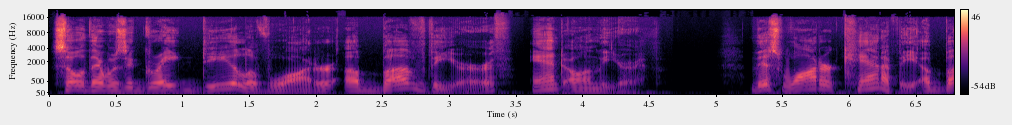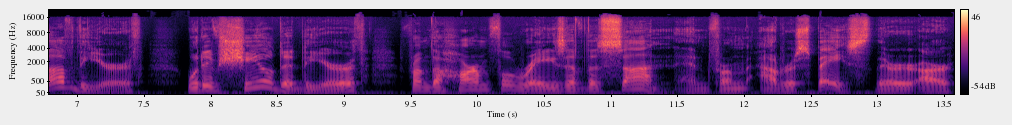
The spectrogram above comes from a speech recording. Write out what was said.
So there was a great deal of water above the earth and on the earth. This water canopy above the earth would have shielded the Earth from the harmful rays of the sun and from outer space. There are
